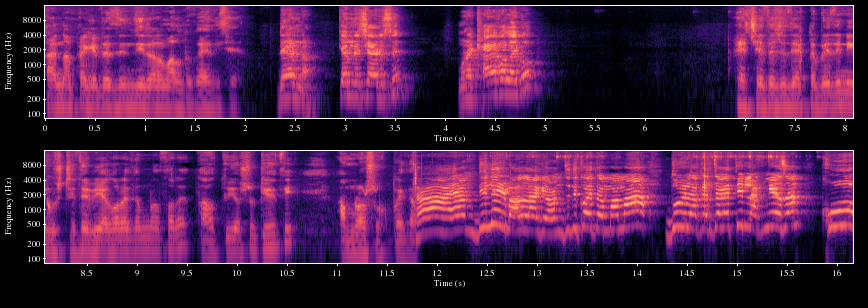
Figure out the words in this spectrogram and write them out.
চায়না প্যাকেটে জিঞ্জিরার মাল ঢুকাই দিছে। দেন না কেমনে চাই রয়েছে? মনে হয় খায় এর চাইতে যদি একটা বেদিনী গোষ্ঠীতে বিয়ে করাইতাম না তোরে তাও সুখী হইতি আমরাও সুখ পাইতাম। হ্যাঁ এম দিলেই ভালো লাগে। আমি যদি কইতাম মামা দুই লাখের জায়গায় তিন লাখ নিয়ে যান খুব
